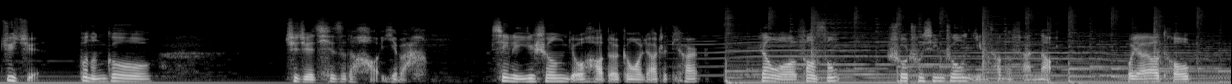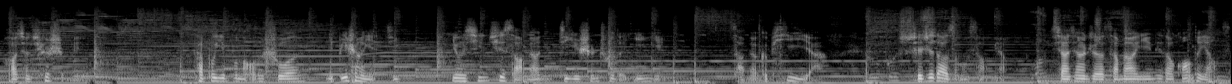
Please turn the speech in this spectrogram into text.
拒绝，不能够拒绝妻子的好意吧。心理医生友好的跟我聊着天儿，让我放松。说出心中隐藏的烦恼，我摇摇头，好像确实没有。他不依不挠地说：“你闭上眼睛，用心去扫描你记忆深处的阴影。扫描个屁呀！谁知道怎么扫描？想象着扫描仪那道光的样子？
